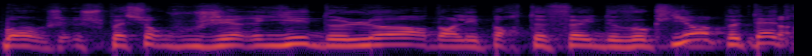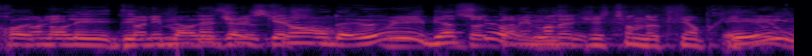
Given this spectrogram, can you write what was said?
Bon, je ne suis pas sûr que vous gériez de l'or dans les portefeuilles de vos clients, peut-être dans, les, dans les mandats de gestion, oui, bien sûr. Dans les mandats de gestion de nos clients privés, eh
